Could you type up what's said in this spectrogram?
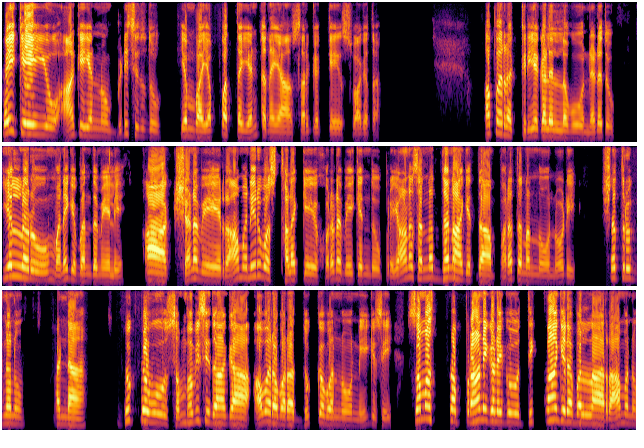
ಕೈಕೇಯಿಯು ಆಕೆಯನ್ನು ಬಿಡಿಸಿದುದು ಎಂಬ ಎಪ್ಪತ್ತ ಎಂಟನೆಯ ಸರ್ಗಕ್ಕೆ ಸ್ವಾಗತ. ಅಪರ ಕ್ರಿಯೆಗಳೆಲ್ಲವೂ ನಡೆದು ಎಲ್ಲರೂ ಮನೆಗೆ ಬಂದ ಮೇಲೆ ಆ ಕ್ಷಣವೇ ರಾಮನಿರುವ ಸ್ಥಳಕ್ಕೆ ಹೊರಡಬೇಕೆಂದು ಪ್ರಯಾಣ ಸನ್ನದ್ಧನಾಗಿದ್ದ ಭರತನನ್ನು ನೋಡಿ ಶತ್ರುಘ್ನನು, ಅಣ್ಣ, ದುಃಖವು ಸಂಭವಿಸಿದಾಗ ಅವರವರ ದುಃಖವನ್ನು ನೀಗಿಸಿ ಸಮಸ್ತ ಪ್ರಾಣಿಗಳಿಗೂ ದಿಕ್ಕಾಗಿರಬಲ್ಲ ರಾಮನು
